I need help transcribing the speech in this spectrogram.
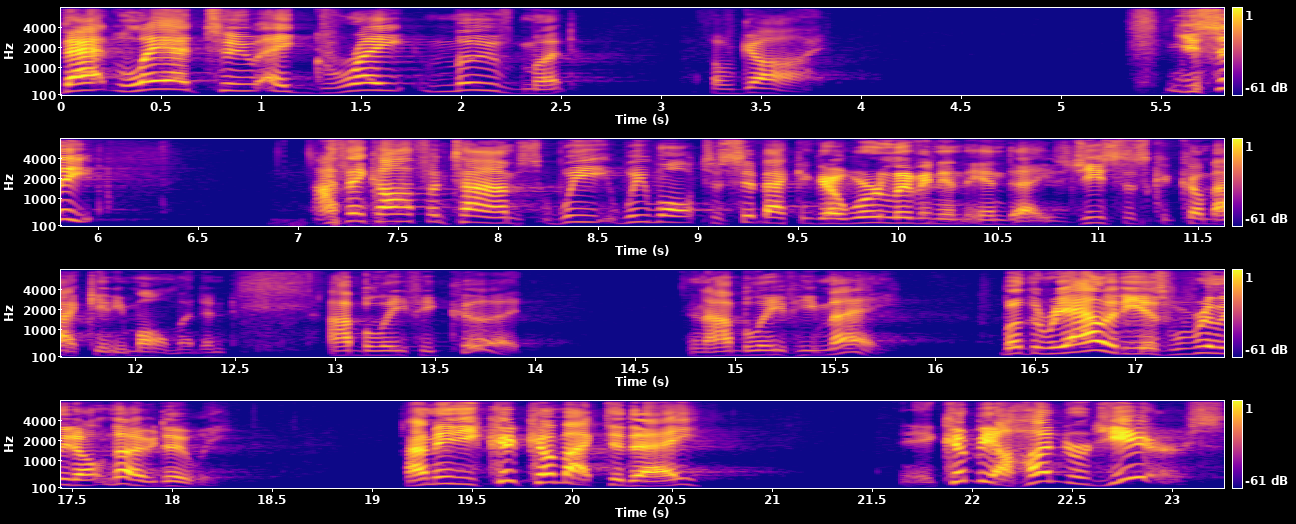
that led to a great movement of God. You see, I think oftentimes we, we want to sit back and go, we're living in the end days. Jesus could come back any moment, and I believe he could, and I believe he may. But the reality is, we really don't know, do we? I mean, he could come back today, it could be a hundred years.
